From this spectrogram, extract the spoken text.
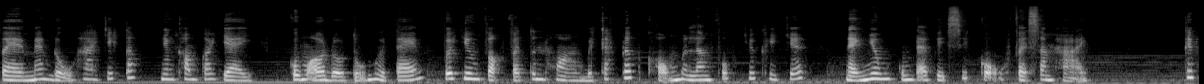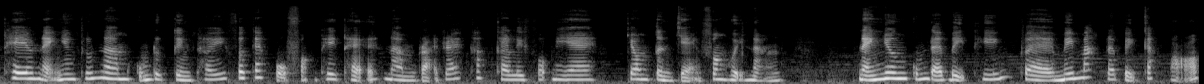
và mang đủ hai chiếc tóc nhưng không có giày, cũng ở độ tuổi 18 với dương vật và tinh hoàng bị cắt đứt khoảng 15 phút trước khi chết. Nạn nhân cũng đã bị xiết cổ và xâm hại. Tiếp theo, nạn nhân thứ năm cũng được tìm thấy với các bộ phận thi thể nằm rải rác khắp California trong tình trạng phân hủy nặng Nạn nhân cũng đã bị thiến và mí mắt đã bị cắt bỏ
